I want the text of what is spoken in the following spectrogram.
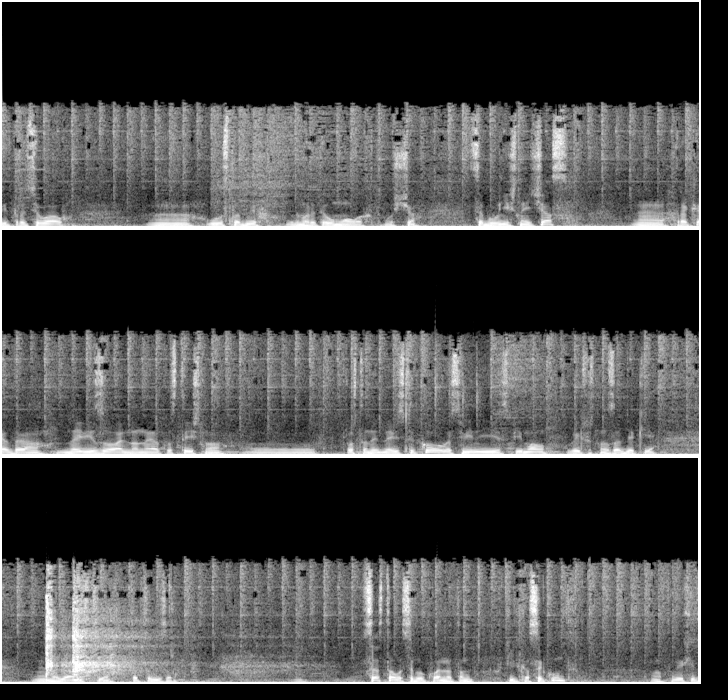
відпрацював е, у складних будемо говорити, умовах, тому що це був нічний час. Е, Ракета не візуально, не акустично е, просто не, відслідковувалась. Він її спіймав виключно завдяки е, наявності тепловізора. Все сталося буквально там кілька секунд. От, вихід,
